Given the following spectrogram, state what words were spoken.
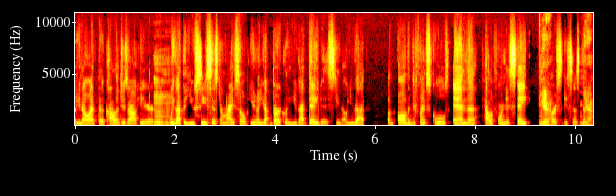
you know at the colleges out here. Mm-hmm. We got the UC system right. So you know you got Berkeley, you got Davis, you know you got all the different schools and the California State yeah. University system. Yeah,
